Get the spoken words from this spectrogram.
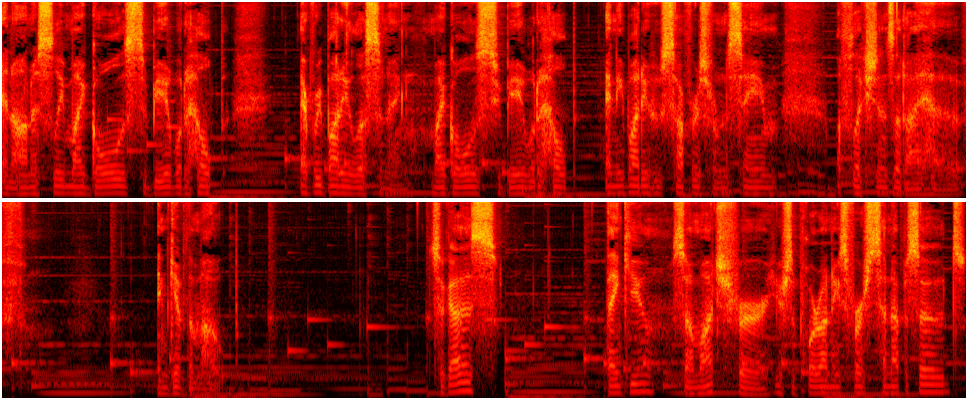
And honestly, my goal is to be able to help everybody listening. My goal is to be able to help anybody who suffers from the same afflictions that I have and give them hope. So, guys, thank you so much for your support on these first 10 episodes.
